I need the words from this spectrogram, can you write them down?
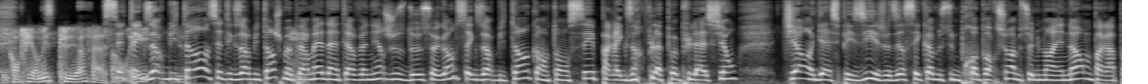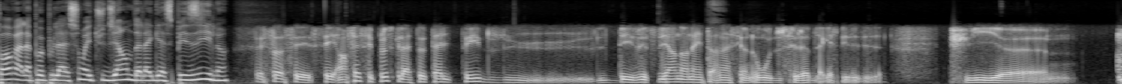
j'ai confirmé de plusieurs façons. C'est exorbitant, c'est exorbitant. Je me permets d'intervenir juste deux secondes. C'est exorbitant quand on sait, par exemple, la population qu'il y a en Gaspésie. Je veux dire, c'est comme c'est une proportion absolument énorme par rapport à la population étudiante de la Gaspésie. C'est ça. C'est, en fait, c'est plus que la totalité du, des étudiants non internationaux du cégep de la Gaspésie. Puis, euh,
